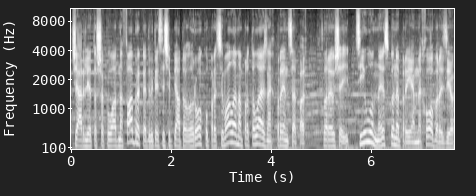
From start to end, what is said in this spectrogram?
Чарлі та шоколадна фабрика 2005 року працювали на протилежних принципах, створивши цілу низку неприємних образів.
